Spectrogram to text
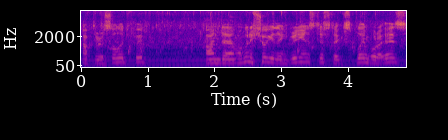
after a solid food and um, I'm going to show you the ingredients just to explain what it is.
